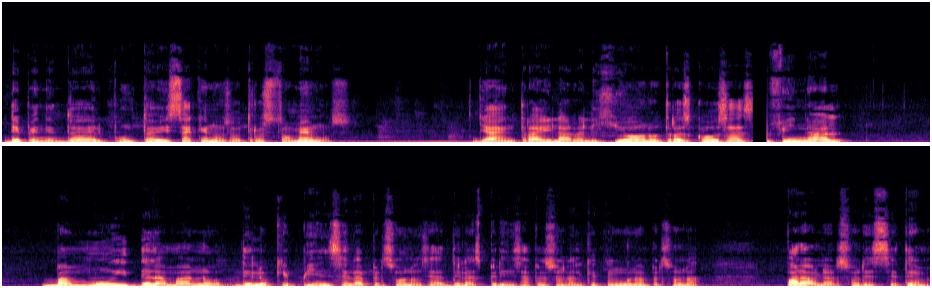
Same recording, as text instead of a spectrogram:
dependiendo del punto de vista que nosotros tomemos. Ya entra ahí la religión, otras cosas. Al final va muy de la mano de lo que piense la persona, o sea, de la experiencia personal que tenga una persona para hablar sobre este tema.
